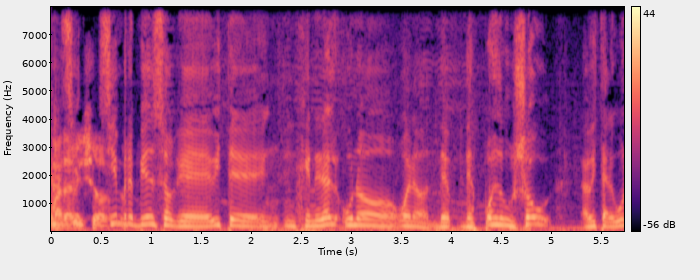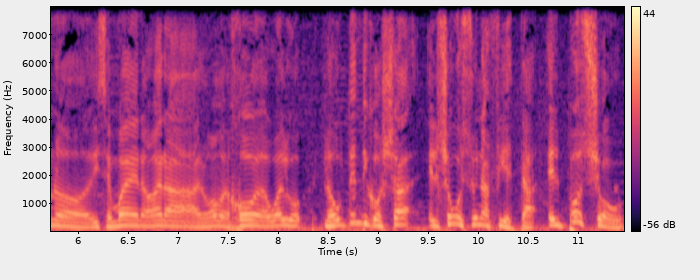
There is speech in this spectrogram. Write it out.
maravilloso. sie- Siempre pienso que, viste, en, en general uno, bueno, de- después de un show, viste, algunos dicen, bueno, ahora nos vamos de joda o algo. Los auténticos ya, el show es una fiesta. El post-show,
